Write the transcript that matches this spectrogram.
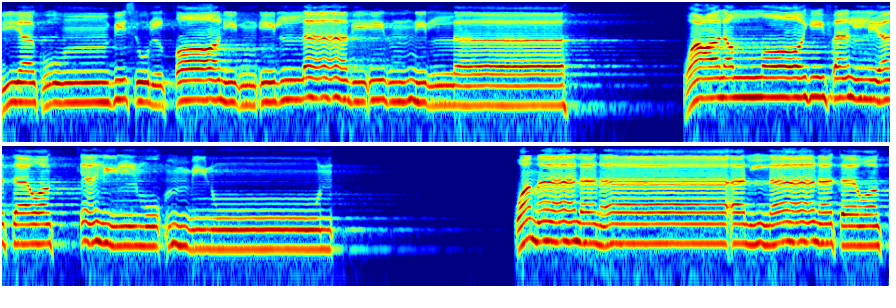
يأتيكم بسلطان إلا بإذن الله. وعلى الله فليتوكل المؤمنون. وما لنا ألا نتوكل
